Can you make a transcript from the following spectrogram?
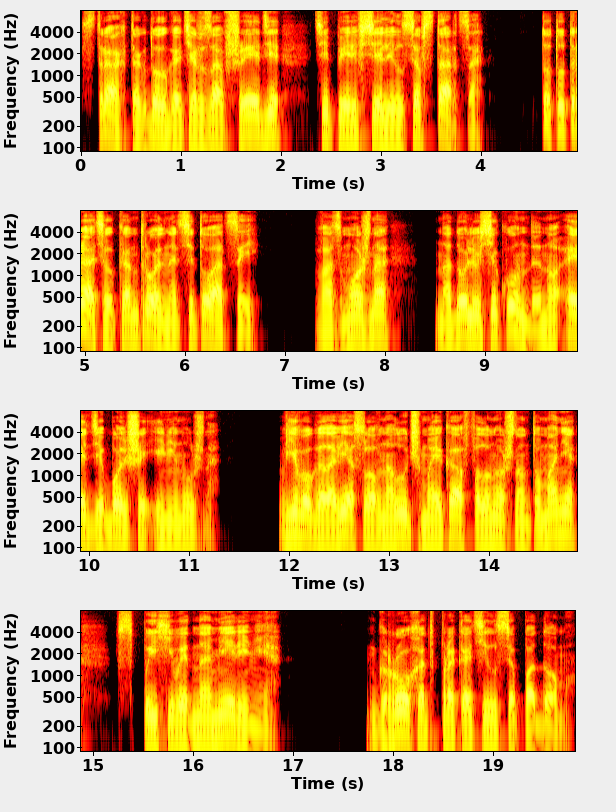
Страх, так долго терзавший Эдди, теперь вселился в старца. Тот утратил контроль над ситуацией. Возможно, — на долю секунды, но Эдди больше и не нужно. В его голове, словно луч маяка в полуношном тумане, вспыхивает намерение. Грохот прокатился по дому.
